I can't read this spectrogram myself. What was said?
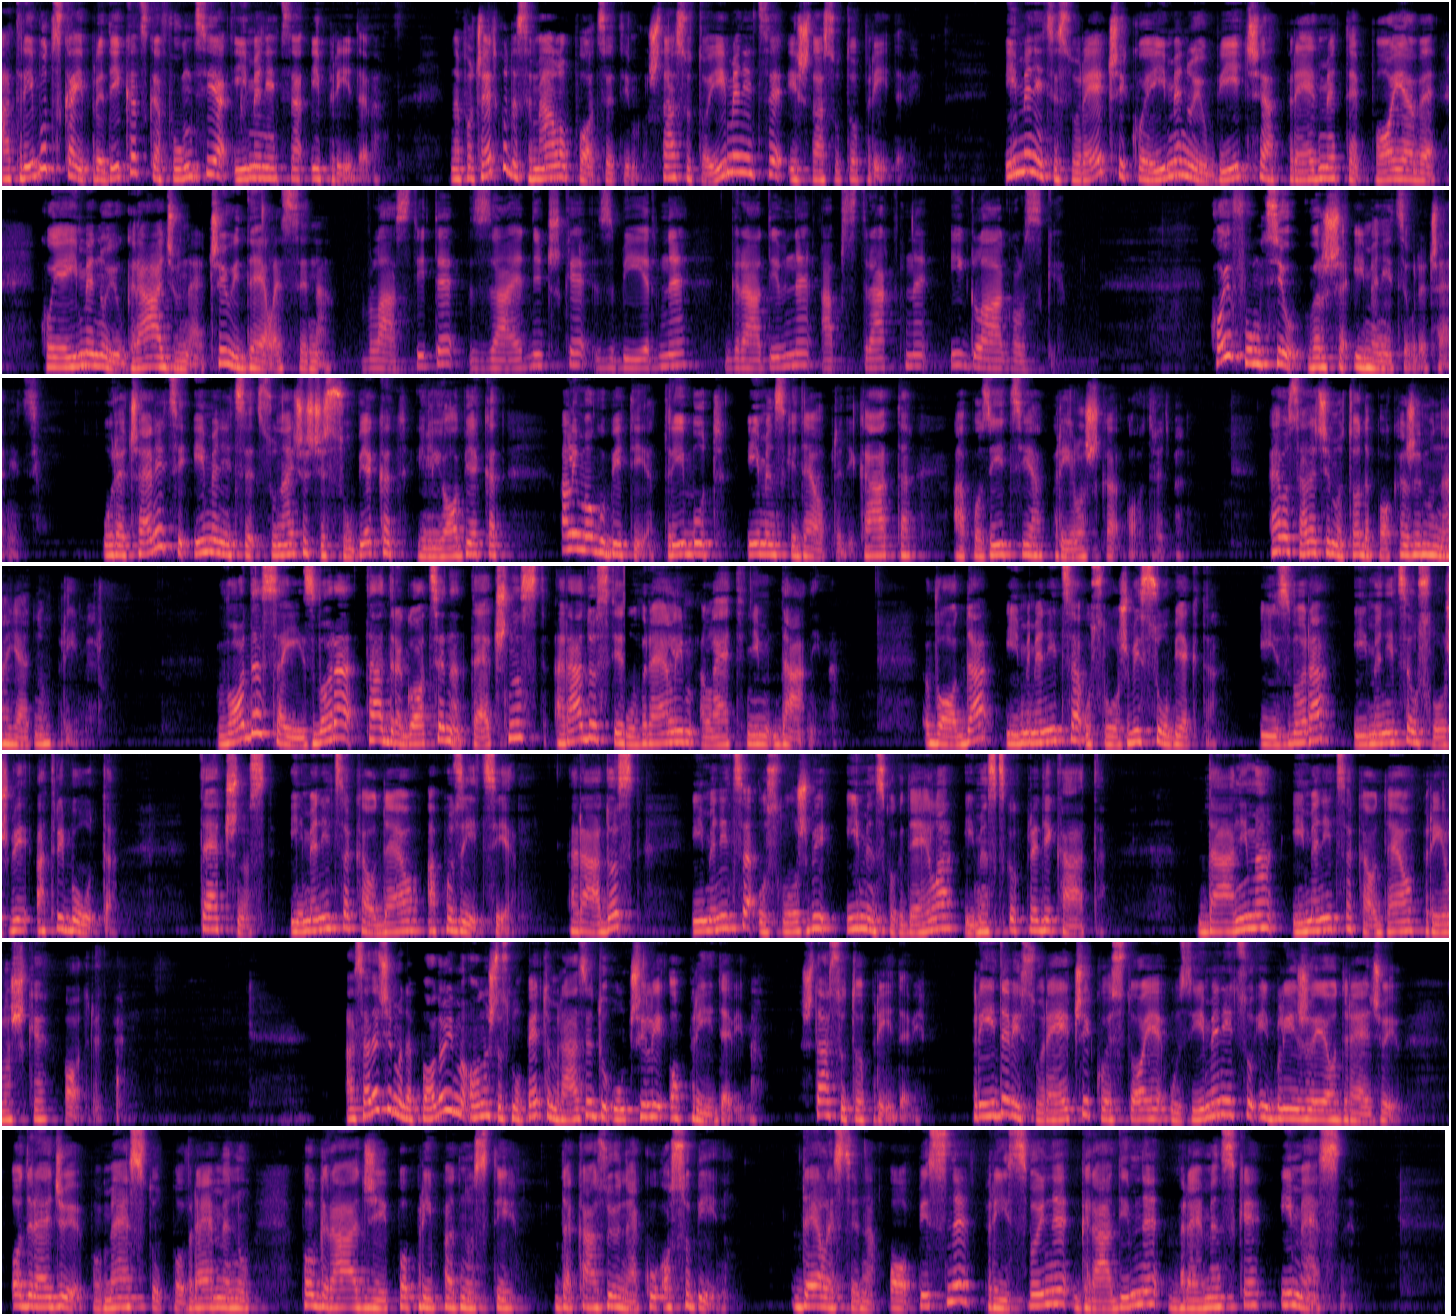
Atributska i predikatska funkcija imenica i prideva. Na početku da se malo podsjetimo šta su to imenice i šta su to pridevi. Imenice su reči koje imenuju bića, predmete, pojave, koje imenuju građu nečiju i dele se na vlastite, zajedničke, zbirne, gradivne, abstraktne i glagolske. Koju funkciju vrše imenice u rečenici? U rečenici imenice su najčešće subjekat ili objekat, ali mogu biti i atribut, imenski deo predikata, a pozicija, priloška, odredba. Evo sada ćemo to da pokažemo na jednom primjeru. Voda sa izvora, ta dragocena tečnost, radost je u vrelim letnjim danima. Voda, imenica u službi subjekta. Izvora, imenica u službi atributa. Tečnost, imenica kao deo apozicije. Radost, imenica u službi imenskog dela imenskog predikata. Danima, imenica kao deo priloške odredbe. A sada ćemo da ponovimo ono što smo u petom razredu učili o pridevima. Šta su to pridevi? Pridevi su reči koje stoje uz imenicu i bliže je određuju. Određuje po mestu, po vremenu, po građi, po pripadnosti, da kazuju neku osobinu. Dele se na opisne, prisvojne, gradivne, vremenske i mesne.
